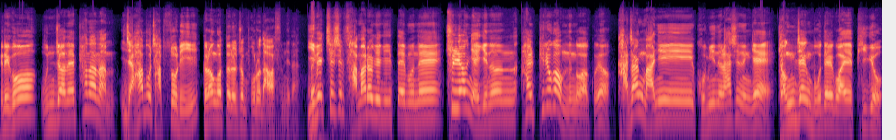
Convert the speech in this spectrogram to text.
그리고 운전의 편안함 이제 하부 잡소리 그런 것들을 좀 보러 나왔습니다. 274마력이기 때문에 출력 얘기는 할 필요가 없는 것 같고요. 가장 많이 고민을 하시는 게 경쟁 모델과의 비교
